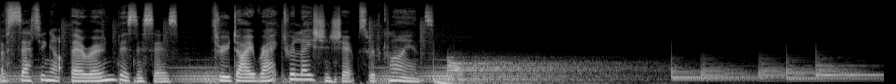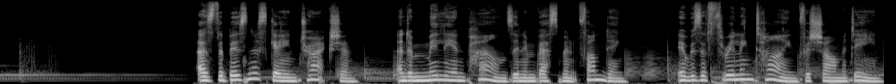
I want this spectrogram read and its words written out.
of setting up their own businesses through direct relationships with clients. As the business gained traction and a million pounds in investment funding, it was a thrilling time for Sharmadean,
